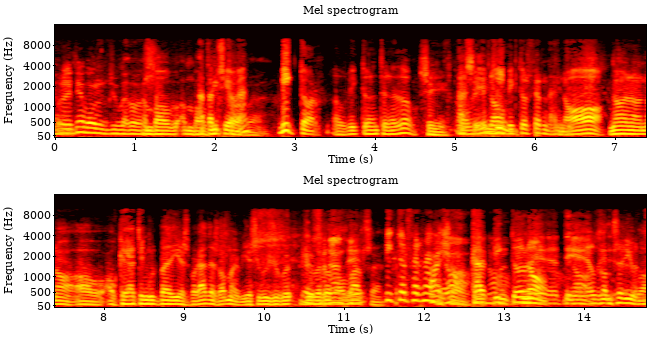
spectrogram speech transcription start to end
Perquè té bons jugadors. Amb el, amb el Atenció, Víctor. eh? Víctor. El Víctor entrenador. Sí. Ah, sí? No, el Víctor Fernández. No. No, no, no, el, el que ja ha tingut diverses vegades, home, havia sigut jugador, El jugador del. Barça. Víctor Fernández. Ah, no. Que no. Víctor No, eh, té no, els- Com se diu? El,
